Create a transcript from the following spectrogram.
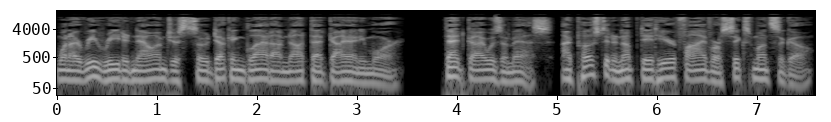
When I reread it now I'm just so ducking glad I'm not that guy anymore. That guy was a mess. I posted an update here 5 or 6 months ago.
